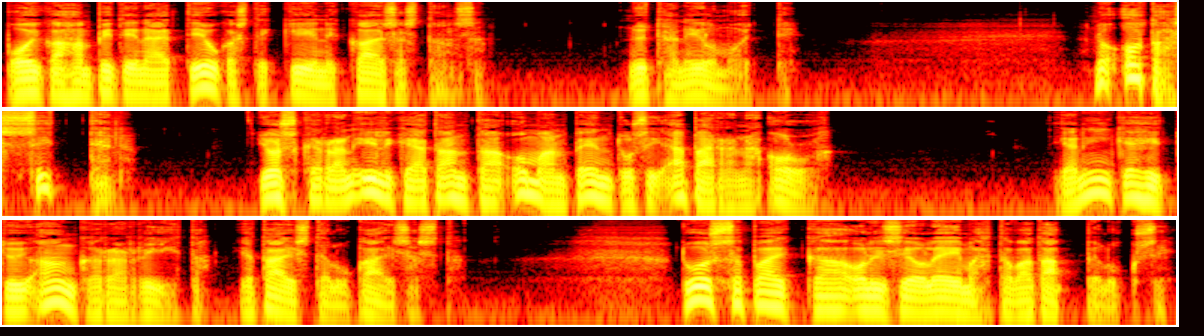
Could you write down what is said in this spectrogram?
Poikahan piti näet tiukasti kiinni Kaisastansa. Nyt hän ilmoitti. No ota sitten, jos kerran ilkeät antaa oman pentusi äpäränä olla. Ja niin kehittyi ankara riita ja taistelu Kaisasta. Tuossa paikkaa olisi jo leimahtava tappeluksi.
